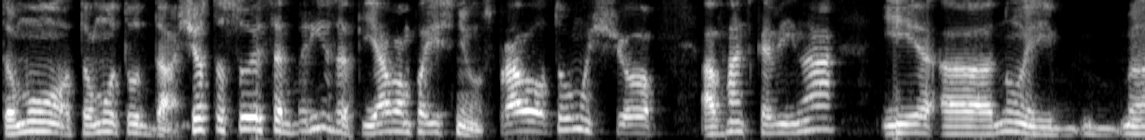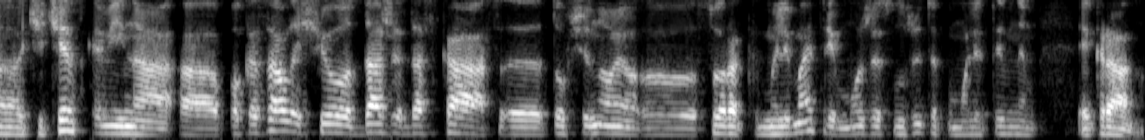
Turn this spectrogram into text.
Тому, тому тут да. Що стосується берізок, я вам поясню. Справа в тому, що афганська війна і, е, ну, і е, чеченська війна е, показали, що навіть доска з товщиною е, 40 мм може служити кумулятивним екраном.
